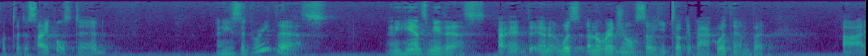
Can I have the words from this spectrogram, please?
what the disciples did. And he said, Read this. And he hands me this. Uh, and it was an original, so he took it back with him. But uh,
